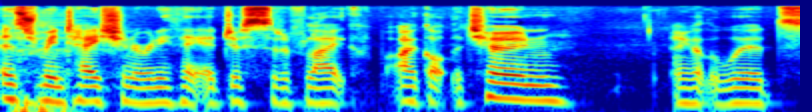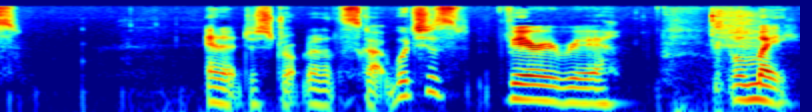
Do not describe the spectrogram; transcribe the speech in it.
instrumentation or anything. It just sort of like I got the tune, I got the words, and it just dropped out of the sky, which is very rare for me.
